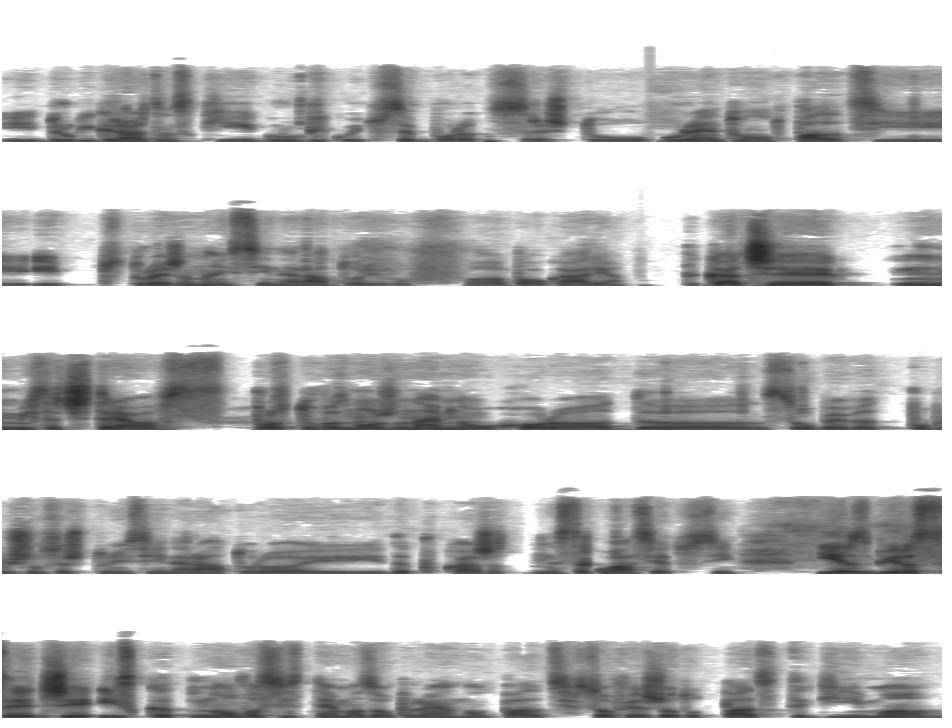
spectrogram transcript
и други граждански групи, които се борят срещу горенето на отпадъци и строежа на инсинератори в България. Така че мисля, че трябва просто възможно най-много хора да се обявят публично срещу инсинератора и да покажат несъгласието си. И разбира се, че искат нова система за управление на отпадъци в София, защото отпадъците ги има,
